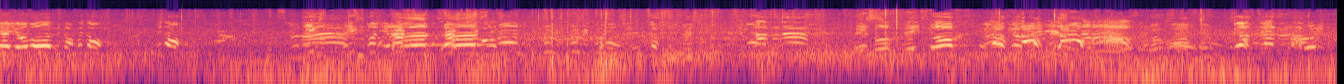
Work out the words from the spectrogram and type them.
Oh nee, nee, jawohl, wieder, wieder, wieder. Links, links, von dir, rechts, rechts, Eén bocht, één bocht! Wieder, wieder, wieder. Ja, ja, ja. Bravo,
